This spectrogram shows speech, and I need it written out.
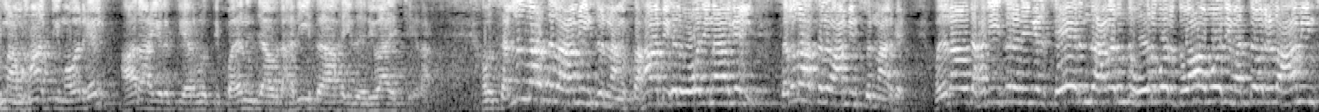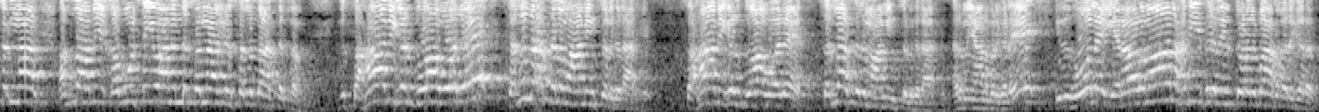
இமாம் ஹாக்கிம் அவர்கள் ஆறாயிரத்தி இருநூத்தி பதினஞ்சாவது ஹதீஸாக இது ரிவாயத் செய்கிறார். அவங்க சல்லல்லாசல ஆமீன் சொன்னாங்க. சஹாபிகள் ஓதினார்கள். சல்லல்லாசல ஆமீன் சொன்னார்கள். முதலாவது ஹதீஸ்ல நீங்கள் சேர்ந்து அமர்ந்து ஒருவர் துவா ஓதி மற்றவர்கள் ஆமீன் சொன்னால் அல்லாஹ் அதை கபூல் செய்வான் என்று சொன்னார்கள் சல்லல்லாஹு செல்லம் இது சஹாபிகள் துவா ஓத சல்லல்லாஹு செல்லம் ஆமீன் சொல்கிறார்கள். சஹாபிகள் துவா ஓத செல்லும் ஆமீன் சொல்கிறார்கள். அருமையானவர்களே இது போல ஏராளமான ஹதீசுகள் இது தொடர்பாக வருகிறது.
